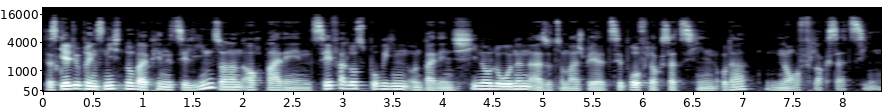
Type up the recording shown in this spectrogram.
Das gilt übrigens nicht nur bei Penicillin, sondern auch bei den Cephalosporinen und bei den Chinolonen, also zum Beispiel Ciprofloxacin oder Norfloxacin.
